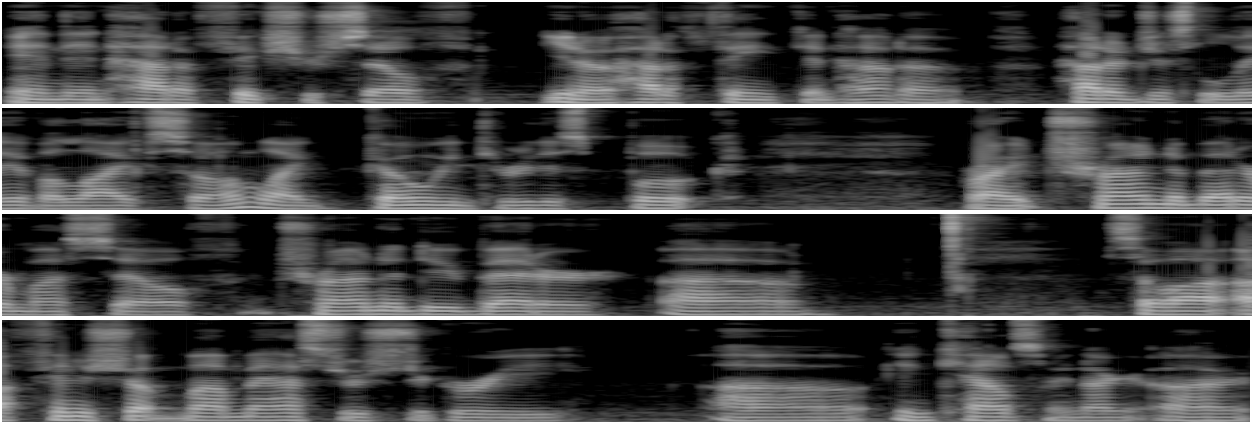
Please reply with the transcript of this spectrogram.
and then how to fix yourself. You know how to think and how to how to just live a life. So I'm like going through this book, right, trying to better myself, trying to do better. Uh, so I, I finished up my master's degree uh, in counseling. I, I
